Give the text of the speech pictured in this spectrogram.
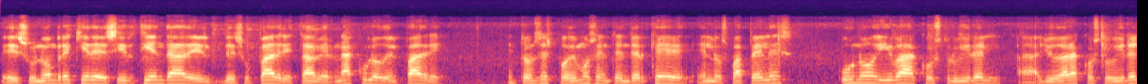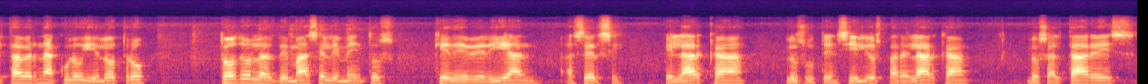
eh, su nombre quiere decir tienda de, de su padre, tabernáculo del padre. Entonces podemos entender que en los papeles uno iba a construir el, a ayudar a construir el tabernáculo y el otro todos los demás elementos que deberían hacerse. El arca, los utensilios para el arca, los altares,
